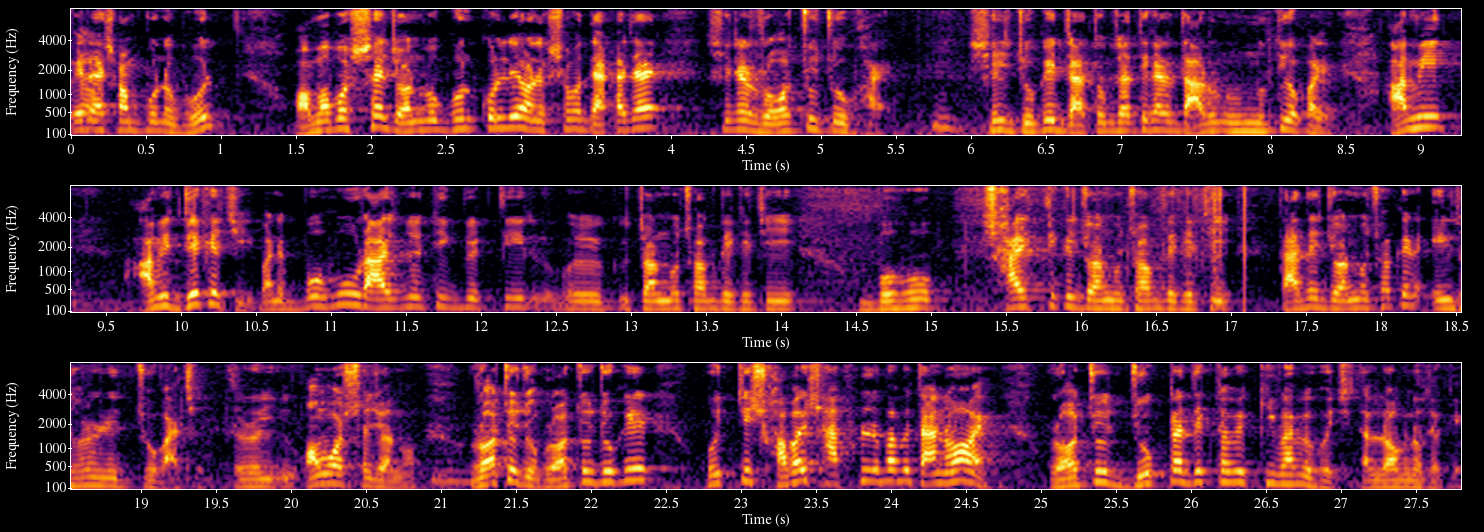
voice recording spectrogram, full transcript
এটা সম্পূর্ণ ভুল। অমাবস্যায় জন্মগ্রহণ করলে অনেক সময় দেখা যায় সেটা রচ যোগ হয়। সেই যোগের জাতক জাতিকারা দারুণ উন্নতিও করে। আমি আমি দেখেছি মানে বহু রাজনৈতিক ব্যক্তির জন্মছক দেখেছি বহু সাহিত্যিকের জন্মছক দেখেছি তাদের জন্মছকের এই ধরনের যোগ আছে ওই অমাবস্যা জন্ম। রচযোগ রচযোগের হচ্ছে সবাই সাফল্য পাবে তা নয় রচযোগটা দেখতে হবে কীভাবে হয়েছে তার লগ্ন থেকে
